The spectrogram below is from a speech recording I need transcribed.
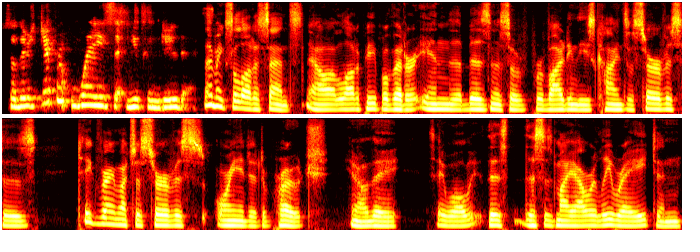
So there's different ways that you can do this. That makes a lot of sense. Now, a lot of people that are in the business of providing these kinds of services take very much a service oriented approach. You know, they say, well, this this is my hourly rate and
